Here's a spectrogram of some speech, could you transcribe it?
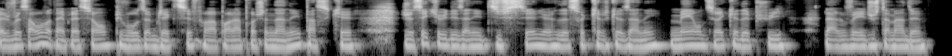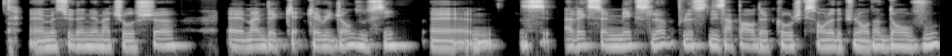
Euh, je veux savoir votre impression puis vos objectifs par rapport à la prochaine année parce que je sais qu'il y a eu des années difficiles, il y a de ça quelques années, mais on dirait que depuis l'arrivée justement de euh, Monsieur Daniel Machocha, euh, même de Kerry Jones aussi, euh, avec ce mix-là, plus les apports de coach qui sont là depuis longtemps, dont vous,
